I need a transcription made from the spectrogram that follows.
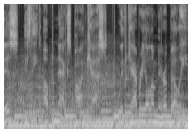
This is the Up Next podcast with Gabriella Mirabelli.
